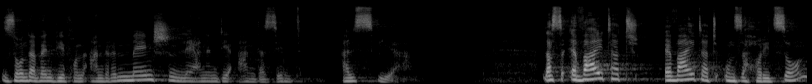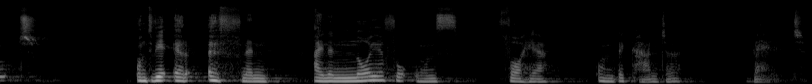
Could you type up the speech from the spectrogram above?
sondern wenn wir von anderen Menschen lernen, die anders sind als wir. Das erweitert, erweitert unser Horizont und wir eröffnen eine neue für uns vorher unbekannte Welt.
